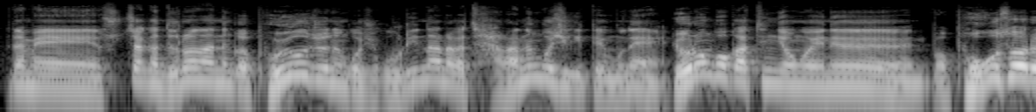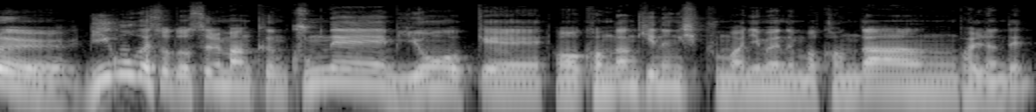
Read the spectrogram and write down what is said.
그다음에 숫자가 늘어나는 걸 보여주는 곳이고 우리나라가 잘하는 곳이기 때문에 이런 것 같은 경우에는 뭐 보고서를 미국에서도 쓸 만큼 국내 미용업계 어, 건강 기능식품 아니면은 뭐 건강 관련된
